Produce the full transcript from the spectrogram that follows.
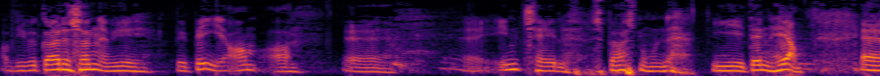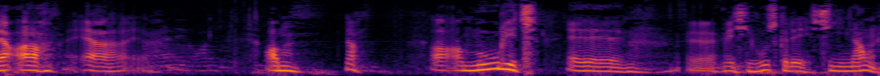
Og vi vil gøre det sådan, at vi vil bede jer om at øh, øh, indtale spørgsmålene i den her. Øh, og øh, om, nå, og om muligt, øh, øh, hvis I husker det, sige navn.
